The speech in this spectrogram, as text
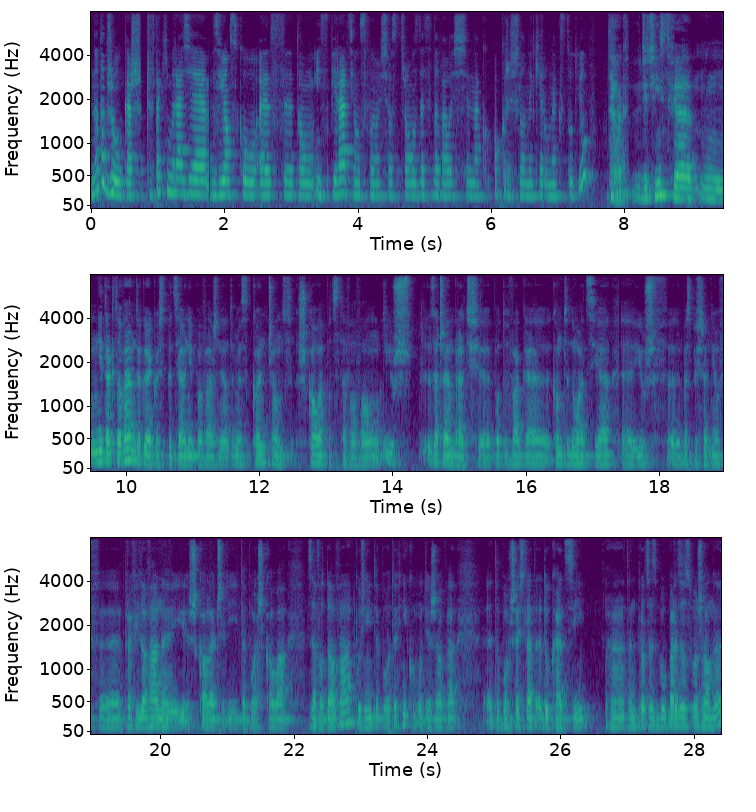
No dobrze, Łukasz, czy w takim razie w związku e, z tą inspiracją swoją siostrą zdecydowałeś się na określony kierunek studiów? Tak, w dzieciństwie mm, nie traktowałem tego jakoś specjalnie poważnie, natomiast kończąc szkołę podstawową, już zacząłem brać e, pod uwagę kontynuację już w, bezpośrednio w profilowanej szkole, czyli to była szkoła zawodowa, później to było technikum młodzieżowe, to było 6 lat edukacji. Ten proces był bardzo złożony,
